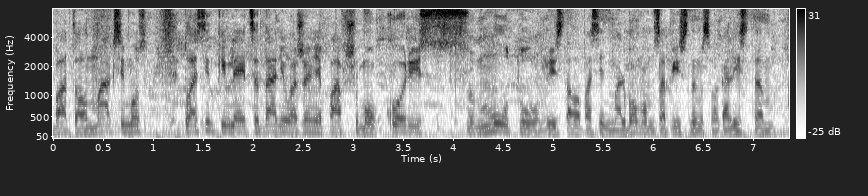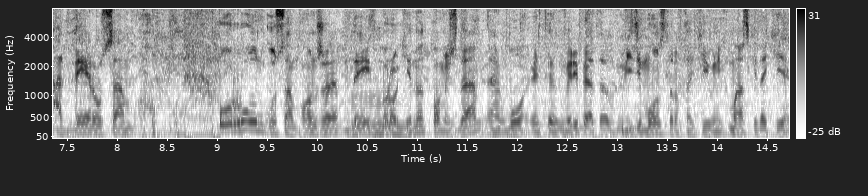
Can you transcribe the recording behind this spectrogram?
Battle Maximus. Пластинка является дань уважения павшему Кори Смуту и стала последним альбомом, записанным с вокалистом Адерусом Урунгусом, он же Дэйв Броки. Ну, ты помнишь, да? Э, Гво, это ребята в виде монстров такие, у них маски такие,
